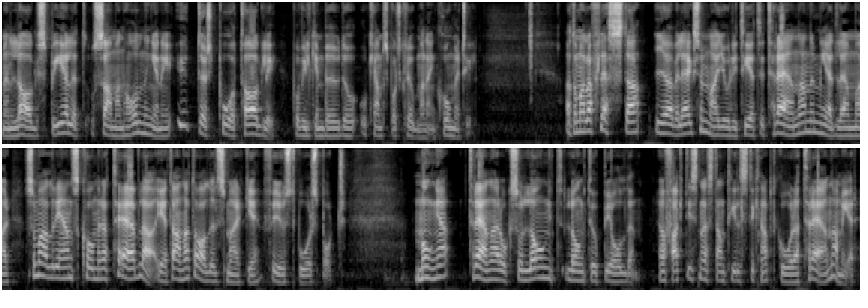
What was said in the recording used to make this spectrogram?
men lagspelet och sammanhållningen är ytterst påtaglig på vilken budo och kampsportsklubb man än kommer till. Att de allra flesta i överlägsen majoritet är tränande medlemmar som aldrig ens kommer att tävla är ett annat adelsmärke för just vår sport. Många tränar också långt, långt upp i åldern. Ja, faktiskt nästan tills det knappt går att träna mer.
